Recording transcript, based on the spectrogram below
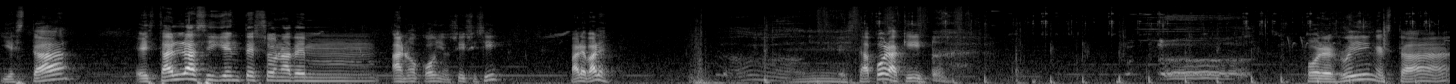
Y está... Está en la siguiente zona de... Ah, no, coño, sí, sí, sí Vale, vale Está por aquí Por el ruin está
